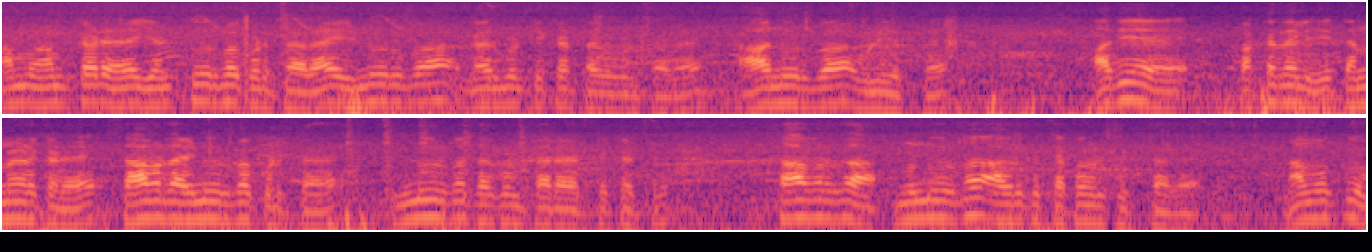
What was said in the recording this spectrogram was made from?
ನಮ್ಮ ನಮ್ಮ ಕಡೆ ಎಂಟುನೂರು ರೂಪಾಯಿ ಕೊಡ್ತಾರೆ, ಇನ್ನೂರು ರೂಪಾಯಿ ಗೌರ್ಮೆಂಟ್ ಟಿಕೆಟ್ ತಗೊಂಡ್ಬಿಡ್ತಾರೆ ಆರುನೂರು ರೂಪಾಯಿ ಉಳಿಯುತ್ತೆ. ಅದೇ ಪಕ್ಕದಲ್ಲಿ ತಮಿಳ್ನಾಡು ಕಡೆ ಸಾವಿರದ ಐನೂರು ರೂಪಾಯಿ ಕೊಡ್ತಾರೆ, ಇನ್ನೂರು ರೂಪಾಯಿ ತಗೊಳ್ತಾರೆ ಟಿಕೆಟು ಸಾವಿರದ ಮುನ್ನೂರು ರೂಪಾಯಿ ಅವ್ರಿಗೆ ತಗೊಂಡು ಸಿಗ್ತದೆ. ನಮಗೂ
